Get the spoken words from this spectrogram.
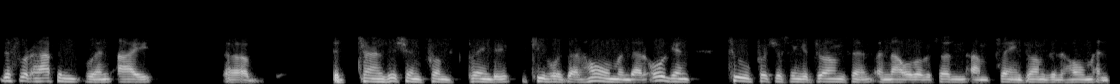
this what happened when I uh, the transition from playing the keyboards at home and that organ to purchasing the drums, and, and now all of a sudden I'm playing drums at home, and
